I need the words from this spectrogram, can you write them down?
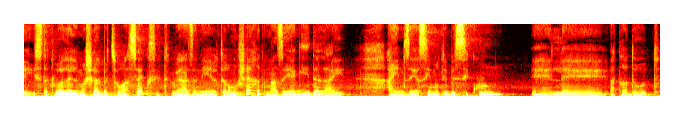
יסתכלו עליי למשל בצורה סקסית, ואז אני אהיה יותר מושכת, מה זה יגיד עליי? האם זה ישים אותי בסיכון אה, להטרדות?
